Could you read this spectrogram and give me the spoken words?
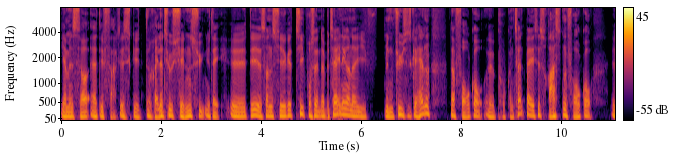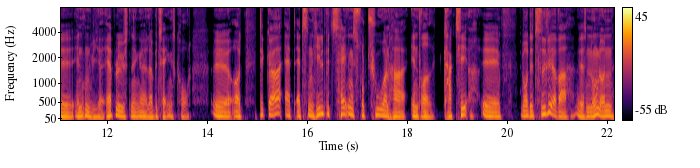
jamen så er det faktisk et relativt sjældent syn i dag. Øh, det er sådan cirka 10% af betalingerne i den fysiske handel, der foregår øh, på kontantbasis. Resten foregår øh, enten via appløsninger eller betalingskort. Øh, Øh, og det gør, at, at sådan hele betalingsstrukturen har ændret karakter. Øh, hvor det tidligere var øh, sådan nogenlunde,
